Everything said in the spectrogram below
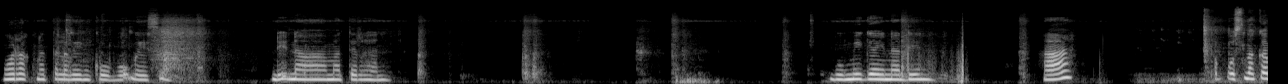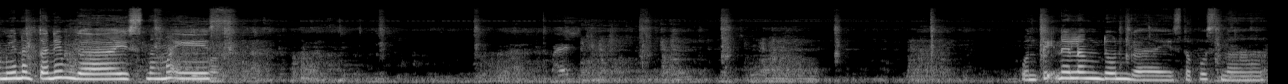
Warak na talaga yung kubo guys. oh. Hindi na matirhan. Bumigay na din. Ha? Tapos na kami nagtanim guys ng mais. Kunti na lang doon guys. Tapos na.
